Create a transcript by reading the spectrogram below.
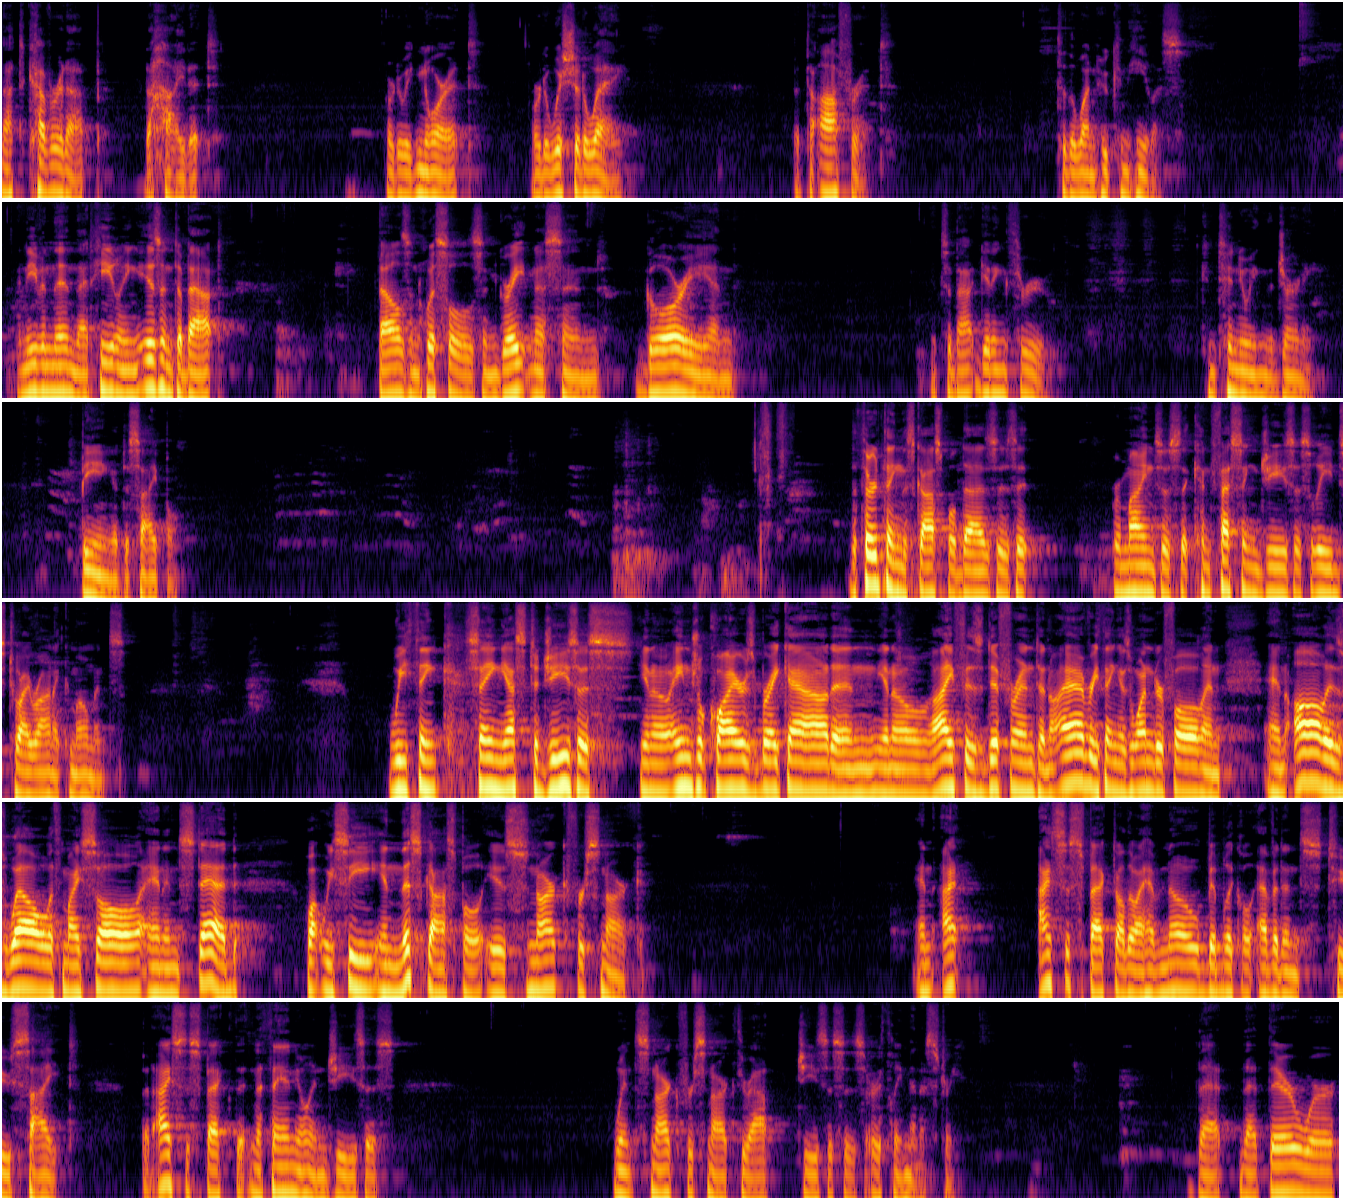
not to cover it up, to hide it, or to ignore it, or to wish it away, but to offer it to the one who can heal us. And even then, that healing isn't about bells and whistles and greatness and glory, and it's about getting through, continuing the journey, being a disciple. The third thing this gospel does is it reminds us that confessing Jesus leads to ironic moments we think saying yes to Jesus, you know, angel choirs break out and, you know, life is different and everything is wonderful and, and all is well with my soul. And instead, what we see in this gospel is snark for snark. And I, I suspect, although I have no biblical evidence to cite, but I suspect that Nathanael and Jesus went snark for snark throughout Jesus' earthly ministry. That, that there were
